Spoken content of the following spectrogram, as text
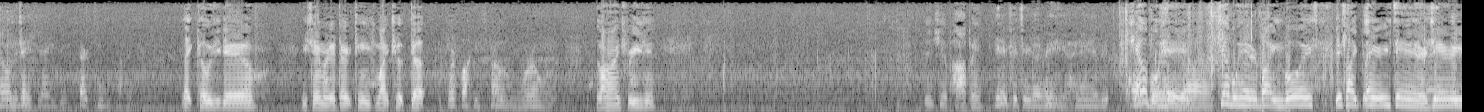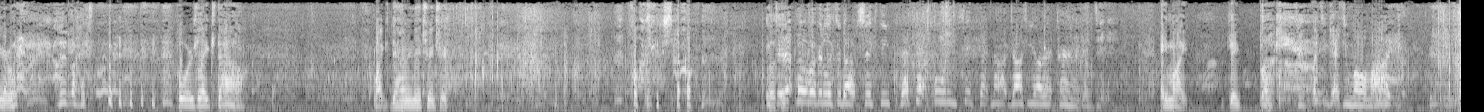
How old is Okay. that age? 13, I think. Lake Cozy Dale, December the 13th, Mike's hooked up, We're fucking frozen. We're on it. lines freezing. This ship hopping. Get a picture of that rig. It ain't a bit. Shovelhead. Oh my God. Shovelhead are biting boys, just like Larry said, or Jerry, or whatever. Just like Forest Lake style. Mike's down in that trencher. Fucking show. He said that motherfucker looks about 60. That's that 46 that knocked Joshy out of that tournament, they did. Hey Mike, Okay, fuck. What'd you catch him on, Mike?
